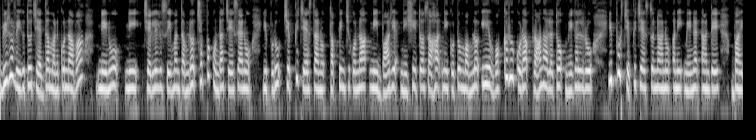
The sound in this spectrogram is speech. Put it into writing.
విర్రవీగుతూ చేద్దాం అనుకున్నావా నేను నీ చెల్లెలు సీమంతంలో చెప్పకుండా చేశాను. ఇప్పుడు చెప్పి చేస్తాను. తప్పించుకున్న నీ భార్య నిషితో సహా నీ కుటుంబంలో ఏ ఒక్కరూ కూడా ప్రాణాలతో మిగలరు. ఇప్పుడు చెప్పి చేస్తున్నాను అని మేనన్ అంటే బాయ్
